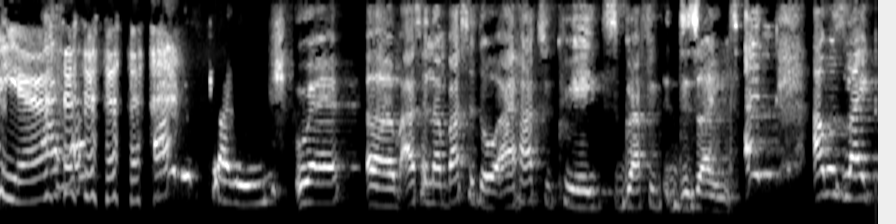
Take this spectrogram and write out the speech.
yeah. I had, I had this challenge where, um, as an ambassador, I had to create graphic designs, and I was like,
